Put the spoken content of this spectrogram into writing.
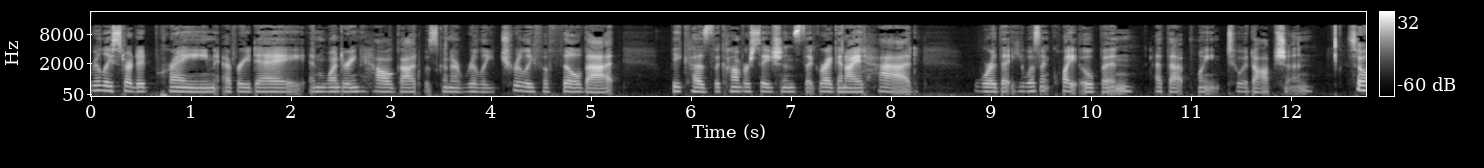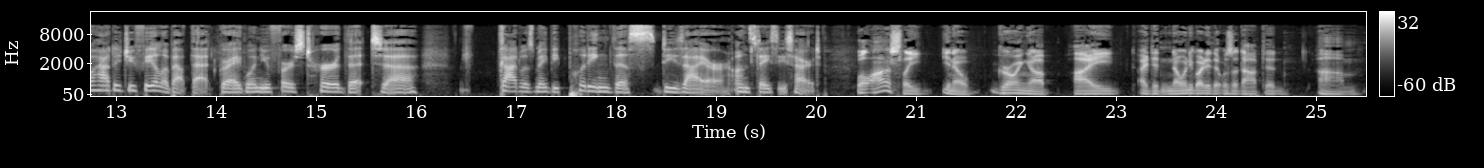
really started praying every day and wondering how God was going to really truly fulfill that because the conversations that Greg and I had had were that he wasn't quite open at that point to adoption. So, how did you feel about that, Greg, when you first heard that uh, God was maybe putting this desire on Stacy's heart? Well, honestly, you know, growing up, I I didn't know anybody that was adopted. Um,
